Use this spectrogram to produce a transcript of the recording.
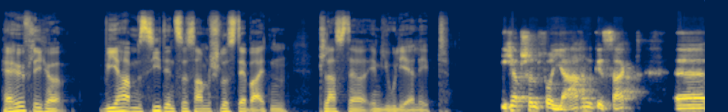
Herr Höflicher, wie haben Sie den Zusammenschluss der beiden Cluster im Juli erlebt? Ich habe schon vor Jahren gesagt, äh,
